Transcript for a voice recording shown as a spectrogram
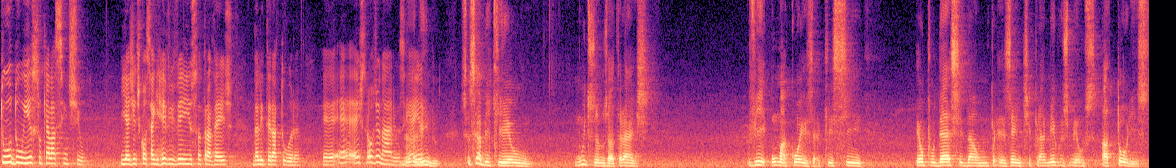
tudo isso que ela sentiu. E a gente consegue reviver isso através da literatura. É, é, é extraordinário. Assim, é lindo. Você sabe que eu, muitos anos atrás, vi uma coisa que se eu pudesse dar um presente para amigos meus atores,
